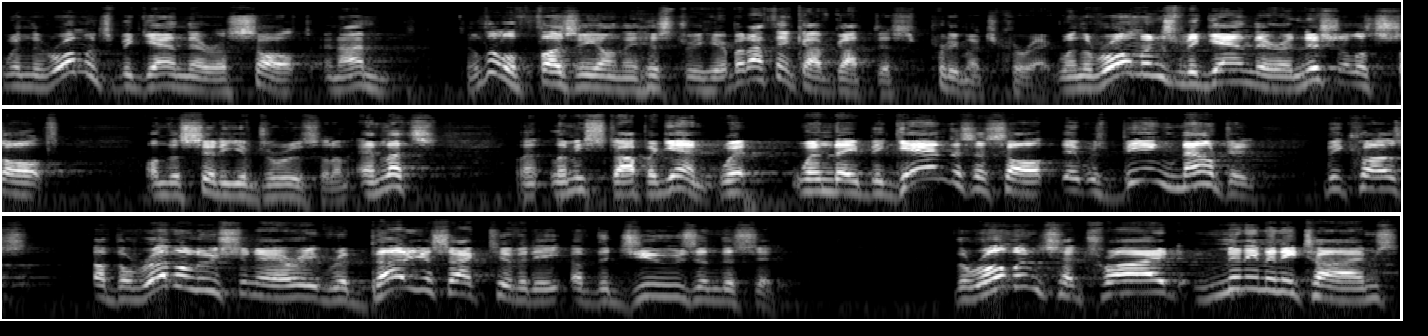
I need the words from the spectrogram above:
when the Romans began their assault, and I'm a little fuzzy on the history here, but I think I've got this pretty much correct. When the Romans began their initial assault on the city of Jerusalem, and let's let, let me stop again. When, when they began this assault, it was being mounted because of the revolutionary, rebellious activity of the Jews in the city. The Romans had tried many, many times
